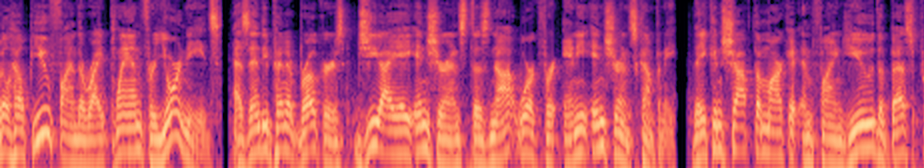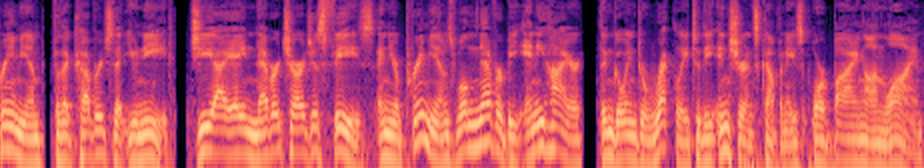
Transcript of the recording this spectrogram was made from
will help you find the right plan for your needs. As independent brokers, GIA Insurance does not work for any insurance company. They can shop the market and find you the best premium for the coverage that you need. GIA never charges fees, and your premiums will never be any higher than going directly to the insurance companies or buying online.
